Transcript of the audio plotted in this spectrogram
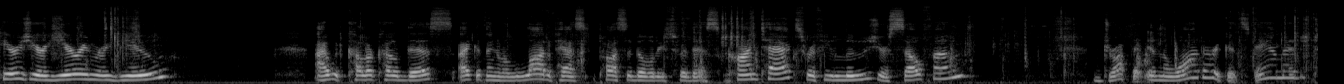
Here's your year in review. I would color code this. I could think of a lot of possibilities for this. Contacts for if you lose your cell phone. Drop it in the water, it gets damaged.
